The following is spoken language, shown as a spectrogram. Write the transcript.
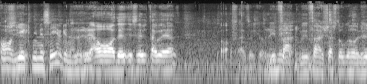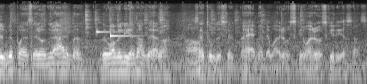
avgick ni med segern eller hur? Ja, det, slutade med... Ja, fan, så, min, far, min farsa stod och höll huvudet på en så under armen. Det var väl ledande där, va? Ja. Sen tog det slut. Nej, men det var en ruskig, var en ruskig resa. Alltså.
